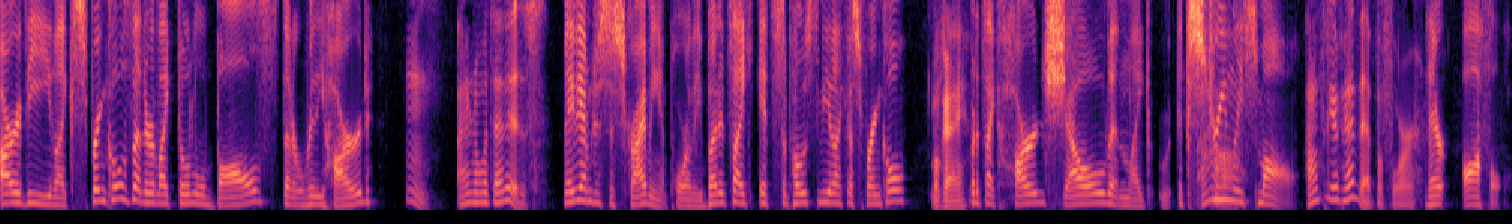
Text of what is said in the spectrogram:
are the like sprinkles that are like the little balls that are really hard. Hmm. I don't know what that is. Maybe I'm just describing it poorly, but it's like it's supposed to be like a sprinkle, Okay. but it's like hard shelled and like extremely Oh. small. I don't think I've had that before. They're awful.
